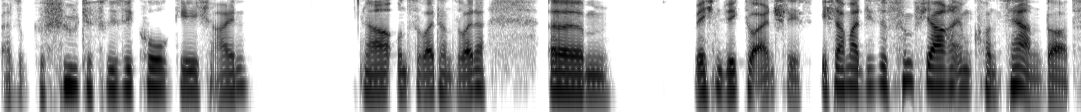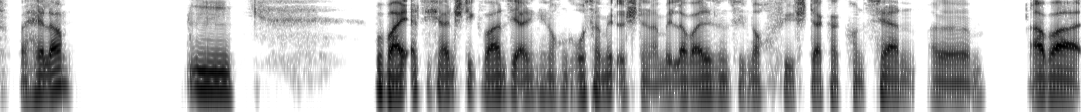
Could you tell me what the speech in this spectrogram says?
also gefühltes Risiko gehe ich ein ja, und so weiter und so weiter, ähm, welchen Weg du einschließt. Ich sag mal, diese fünf Jahre im Konzern dort bei Heller, mh, hm, wobei, als ich einstieg, waren sie eigentlich noch ein großer Mittelständler. Mittlerweile sind sie noch viel stärker Konzern. Äh, aber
